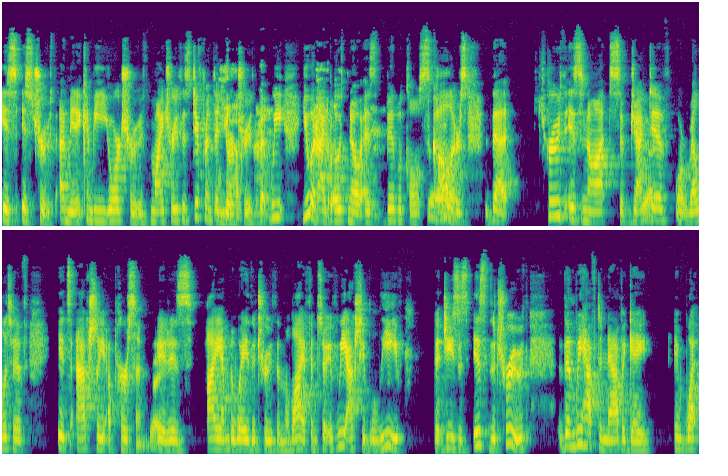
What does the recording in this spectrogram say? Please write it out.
is is truth. I mean, it can be your truth. My truth is different than yeah. your truth. But we, you and I both know as biblical scholars that truth is not subjective right. or relative. It's actually a person. Right. It is I am the way, the truth, and the life. And so if we actually believe that Jesus is the truth, then we have to navigate what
